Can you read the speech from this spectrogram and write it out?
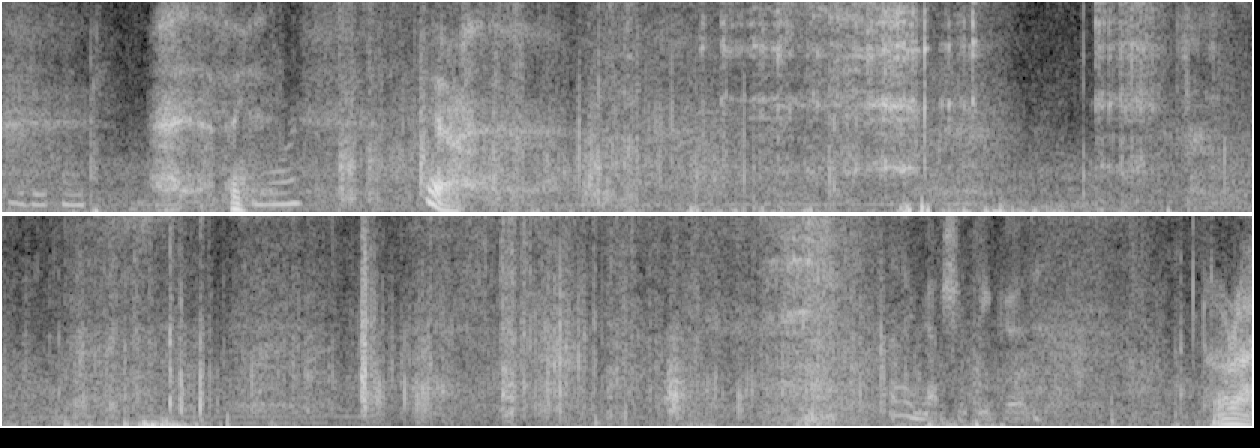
What do you think? I think, Some more? Yeah. I think that should be good. All right.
